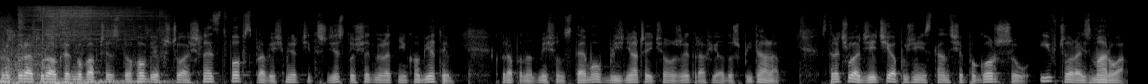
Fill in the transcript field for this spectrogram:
Prokuratura Okręgowa w Częstochowie wszczęła śledztwo w sprawie śmierci 37-letniej kobiety, która ponad miesiąc temu w bliźniaczej ciąży trafiła do szpitala. Straciła dzieci, a później stan się pogorszył i wczoraj zmarła.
